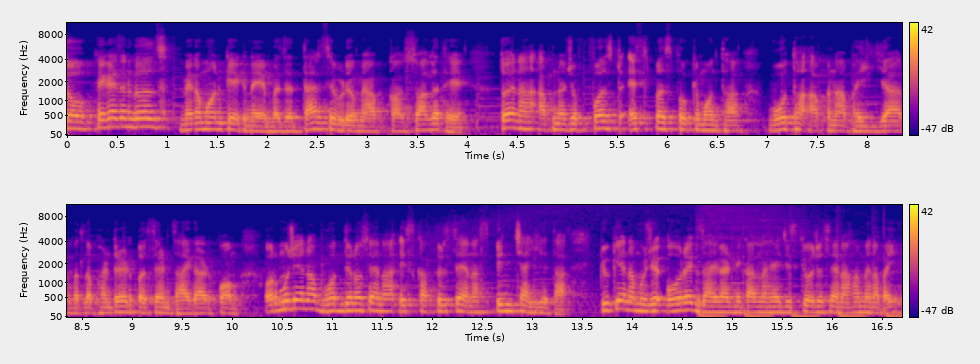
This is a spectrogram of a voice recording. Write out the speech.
So hey guys and girls मेगामोन के एक नए मज़ेदार से वीडियो में आपका स्वागत है। तो है ना अपना जो फ़र्स्ट एस प्लस पोकेमोन था वो था अपना भाई यार मतलब हंड्रेड परसेंट जायगार्ड फॉर्म और मुझे ना बहुत दिनों से है ना इसका फिर से है ना स्पिन चाहिए था क्योंकि है ना मुझे और एक जायगार्ड निकालना है जिसकी वजह से ना हम है ना भाई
